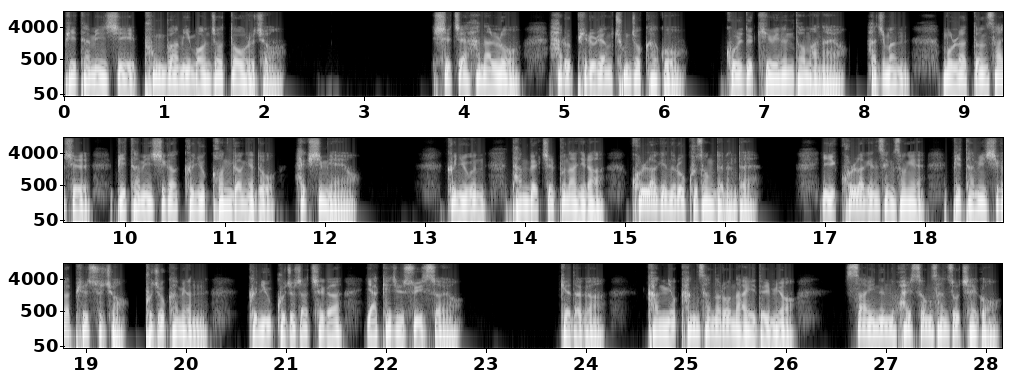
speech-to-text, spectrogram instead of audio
비타민C 풍부함이 먼저 떠오르죠. 실제 한 알로 하루 필요량 충족하고 골드 키위는 더 많아요. 하지만 몰랐던 사실 비타민C가 근육 건강에도 핵심이에요. 근육은 단백질뿐 아니라 콜라겐으로 구성되는데 이 콜라겐 생성에 비타민C가 필수죠. 부족하면 근육 구조 자체가 약해질 수 있어요. 게다가 강력 항산화로 나이 들며 쌓이는 활성산소 제거,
